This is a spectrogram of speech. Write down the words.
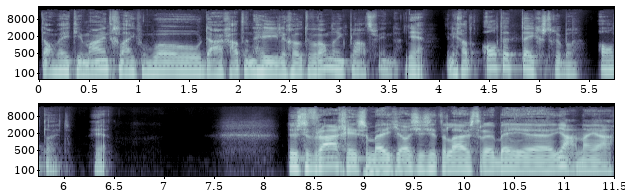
dan weet je mind gelijk van wow, daar gaat een hele grote verandering plaatsvinden. Ja. En die gaat altijd tegenstrubbelen, altijd. Dus de vraag is een beetje, als je zit te luisteren, ben je, ja, nou ja,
